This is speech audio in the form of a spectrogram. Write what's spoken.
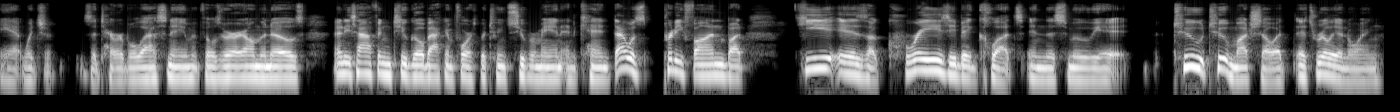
and, which is a terrible last name. It feels very on the nose. And he's having to go back and forth between Superman and Kent. That was pretty fun, but he is a crazy big klutz in this movie. It, too, too much so. It, it's really annoying.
